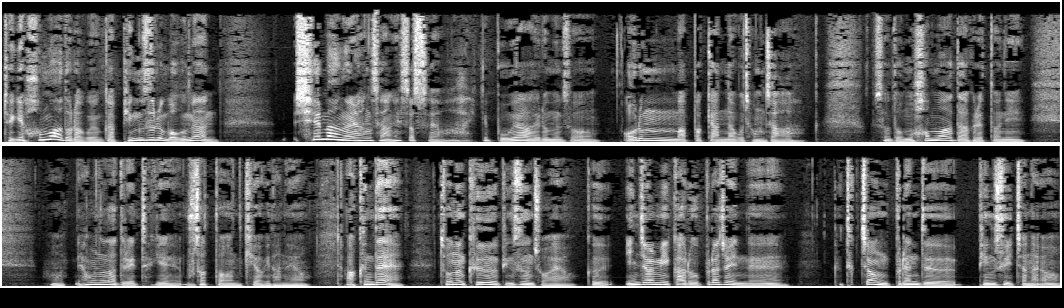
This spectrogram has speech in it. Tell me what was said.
되게 허무하더라고요. 그러니까 빙수를 먹으면 실망을 항상 했었어요. 아, 이게 뭐야 이러면서 얼음 맛밖에 안 나고 정작. 그래서 너무 허무하다 그랬더니 어, 형 누나들이 되게 웃었던 기억이 나네요. 아 근데 저는 그 빙수는 좋아요. 그 인절미 가루 뿌려져 있는 그 특정 브랜드 빙수 있잖아요.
